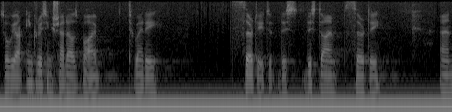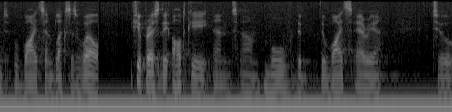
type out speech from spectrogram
So we are increasing shadows by 20 30 to this this time 30 and whites and blacks as well. If you press the Alt key and um, move the, the whites area to,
